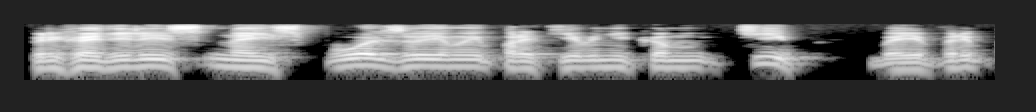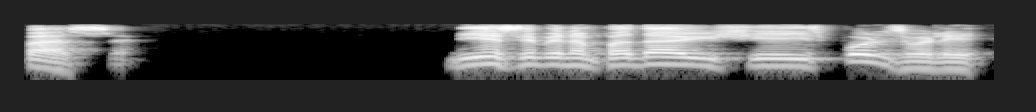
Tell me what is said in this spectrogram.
приходились на используемый противником тип боеприпаса. Если бы нападающие использовали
